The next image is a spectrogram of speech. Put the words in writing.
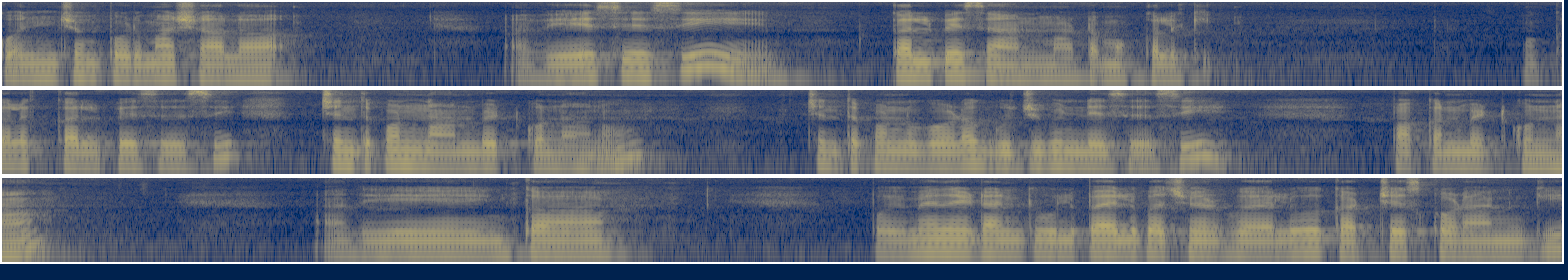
కొంచెం పొడి మసాలా వేసేసి కలిపేసాను అనమాట ముక్కలకి. ముక్కలకు కలిపేసేసి చింతపండు నానబెట్టుకున్నాను. చింతపండు కూడా గుజ్జు పిండేసేసి పక్కన పెట్టుకున్నా. అది ఇంకా పొయ్యి మీద వేయడానికి ఉల్లిపాయలు పచ్చిమిరపకాయలు కట్ చేసుకోవడానికి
